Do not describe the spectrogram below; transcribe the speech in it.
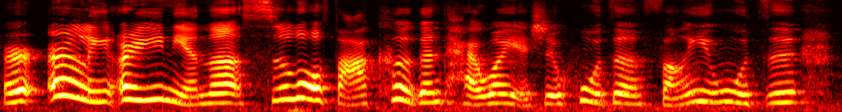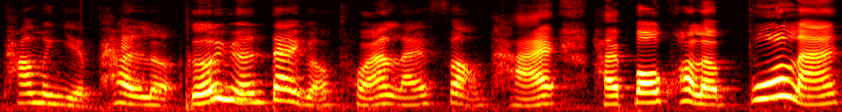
而二零二一年呢，斯洛伐克跟台湾也是互赠防疫物资，他们也派了阁员代表团来访台，还包括了波兰，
